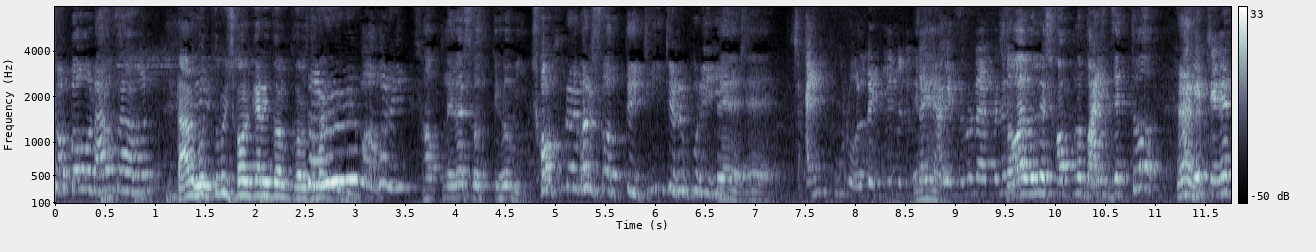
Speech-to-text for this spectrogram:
সম্ভাবনা আছে আমার। তার মধ্যে তুমি সরকারি দল করো তোমার? স্বপ্ন এবার সত্যি হবি। স্বপ্ন এবার সত্যি টিটের উপরই। হ্যাঁ, হ্যাঁ। হ্যাঁ। সবাই বলে স্বপ্ন বাড়ি যেত। আগে ট্রেনের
